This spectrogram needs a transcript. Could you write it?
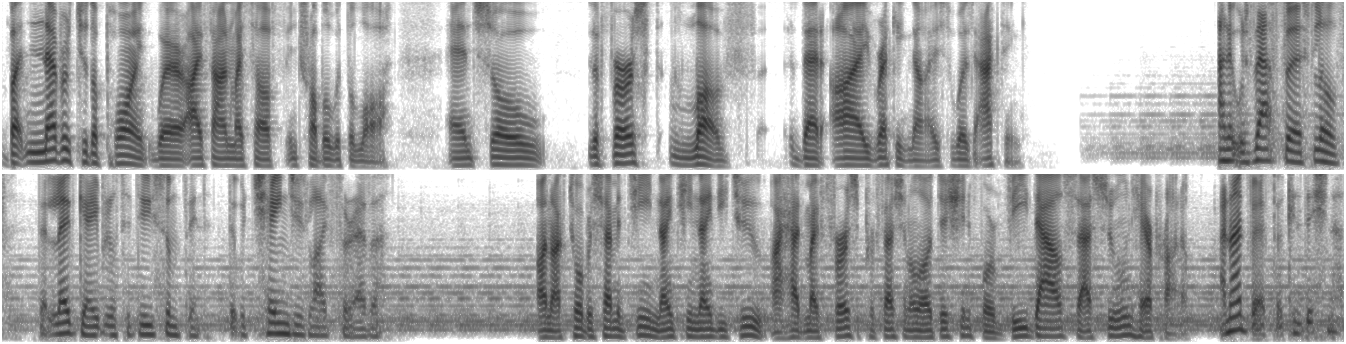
but never to the point where I found myself in trouble with the law. And so the first love that I recognized was acting. And it was that first love that led Gabriel to do something that would change his life forever. On October 17, 1992, I had my first professional audition for Vidal Sassoon hair product. An advert for conditioner.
